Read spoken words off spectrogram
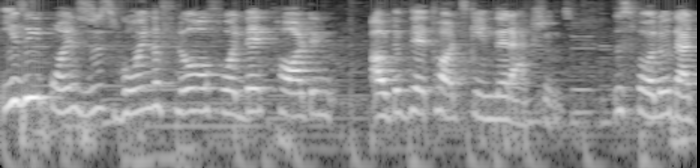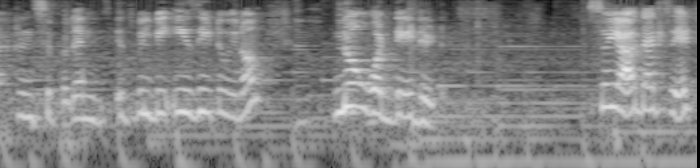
Easy points, just go in the flow of what they thought and out of their thoughts came their actions. Just follow that principle and it will be easy to, you know, know what they did. So yeah, that's it.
